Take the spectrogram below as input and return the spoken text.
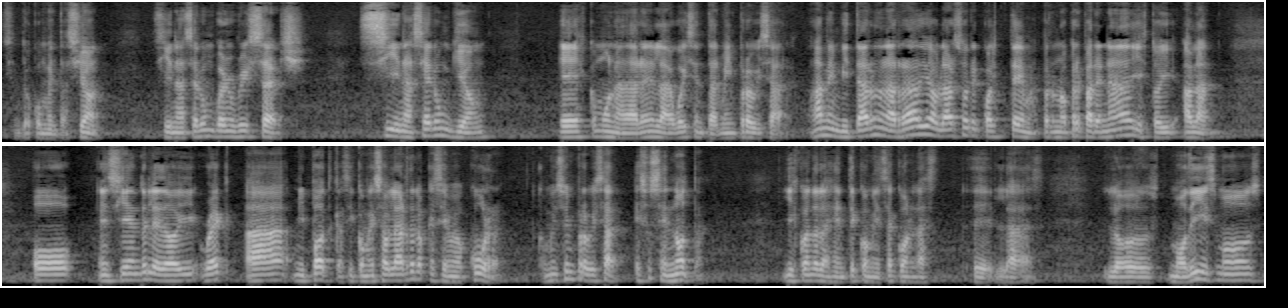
sin documentación, sin hacer un buen research, sin hacer un guion, es como nadar en el agua y sentarme a improvisar. Ah, me invitaron a la radio a hablar sobre cuál tema, pero no preparé nada y estoy hablando. O enciendo y le doy rec a mi podcast y comienzo a hablar de lo que se me ocurra, comienzo a improvisar. Eso se nota. Y es cuando la gente comienza con las, eh, los modismos,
